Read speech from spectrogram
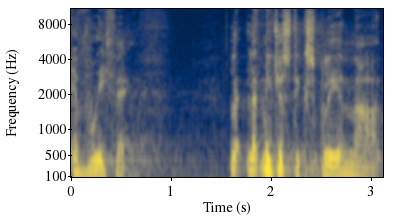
everything. Let, let me just explain that.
